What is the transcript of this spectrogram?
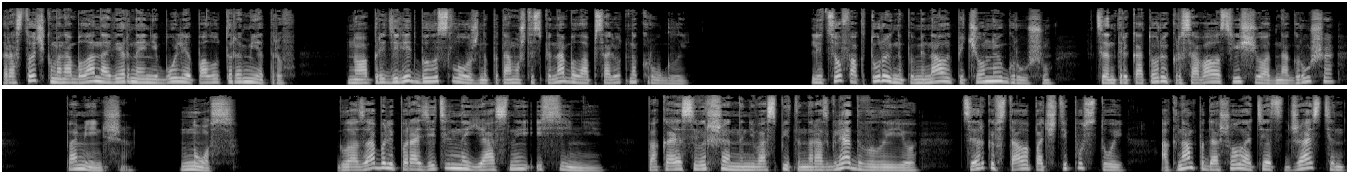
Росточком она была, наверное, не более полутора метров, но определить было сложно, потому что спина была абсолютно круглой. Лицо фактурой напоминало печеную грушу, в центре которой красовалась еще одна груша, поменьше — нос. Глаза были поразительно ясные и синие. Пока я совершенно невоспитанно разглядывала ее, церковь стала почти пустой, а к нам подошел отец Джастин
